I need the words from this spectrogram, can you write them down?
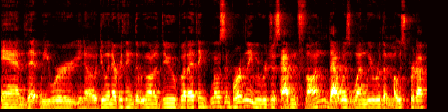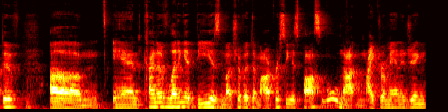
and that we were you know doing everything that we want to do. But I think most importantly, we were just having fun. That was when we were the most productive. Um, and kind of letting it be as much of a democracy as possible, not micromanaging.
